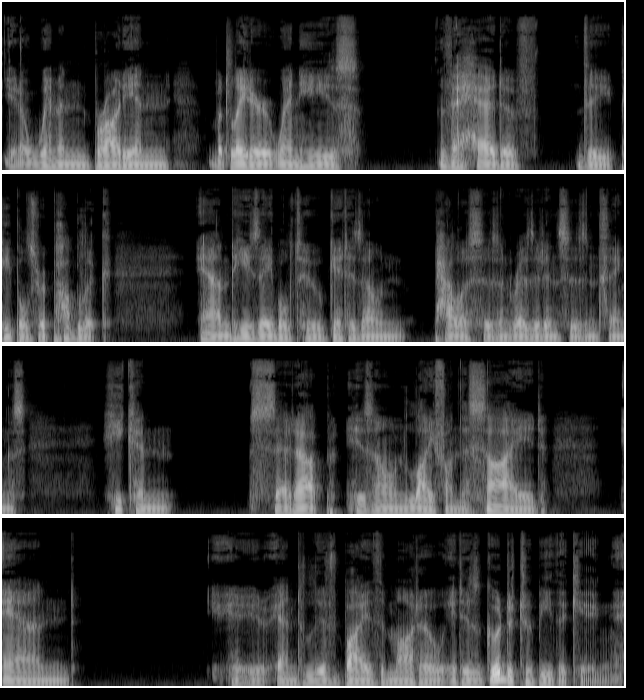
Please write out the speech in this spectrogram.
you know, women brought in. But later, when he's the head of the People's Republic, and he's able to get his own palaces and residences and things, he can set up his own life on the side and and live by the motto, it is good to be the king,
